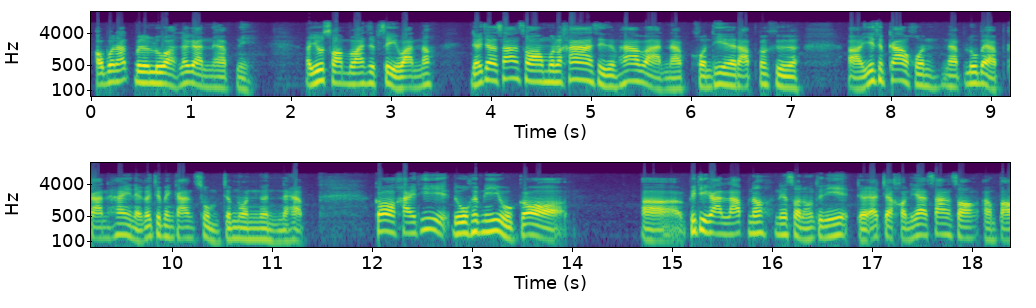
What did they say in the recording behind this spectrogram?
เอาโบนัสไปรัวๆแล้วกันนะครับนี่ อายุซองประมาณ 14 วันเนาะเดี๋ยวจะสร้างซองมูลค่า 45 บาทนะครับคนที่รับก็คืออ่า29 คนนะครับรูปแบบการให้เนี่ยก็จะเป็นการสุ่มจำนวนเงินนะครับ ก็ใครที่ดูคลิปนี้อยู่ก็อ่าวิธีการรับเนาะในส่วนของตัวนี้เดี๋ยวอดจจะขออนุญาตสร้างซองอ่างเปา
